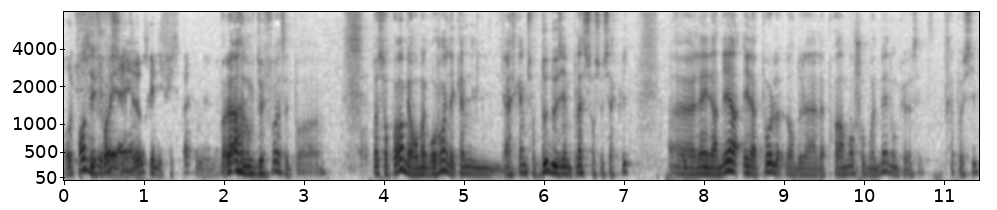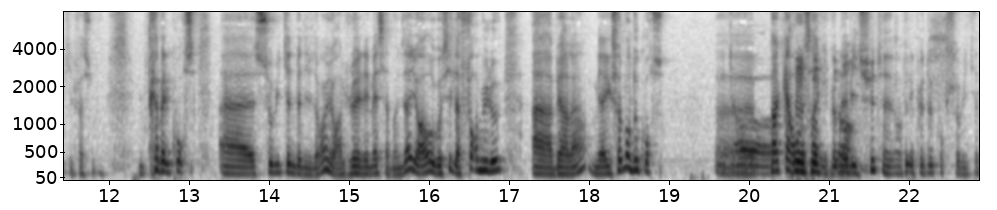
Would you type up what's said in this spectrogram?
Oh, tu Oh, sais, des des fois, il n'y a rien d'autre, ils diffusent pas quand même. Voilà, donc des fois, c'est pas, pas surprenant, mais Romain Grosjean, il, a quand même, il reste quand même sur deux deuxièmes places sur ce circuit euh, l'année dernière et la pole lors de la, la première manche au mois de mai, donc euh, c'est très possible qu'il fasse une, une très belle course. Euh, ce week-end, bien évidemment, il y aura le LMS à Monza, il y aura aussi de la Formule E à Berlin, mais avec seulement deux courses. Euh, Oh. Pas 45 comme d'habitude, on fait que deux courses ce week-end.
